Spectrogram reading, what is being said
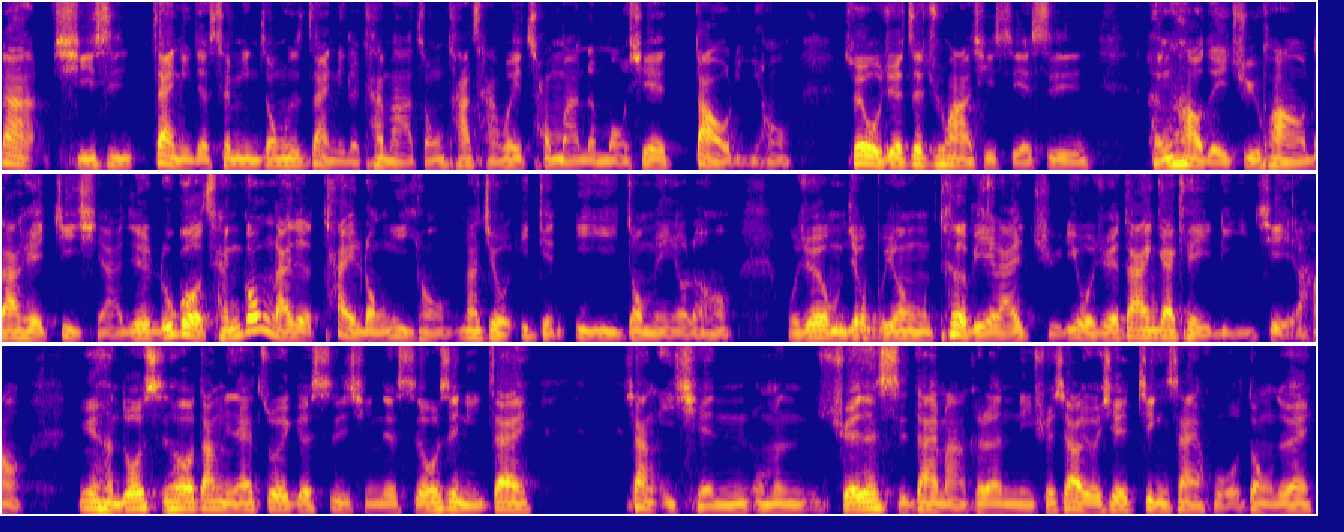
那其实，在你的生命中，是在你的看法中，它才会充满了某些道理吼。所以我觉得这句话其实也是很好的一句话哦，大家可以记起来。就是如果成功来的太容易吼，那就一点意义都没有了吼。我觉得我们就不用特别来举例，我觉得大家应该可以理解哈。因为很多时候，当你在做一个事情的时候，是你在像以前我们学生时代嘛，可能你学校有一些竞赛活动，对不对？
